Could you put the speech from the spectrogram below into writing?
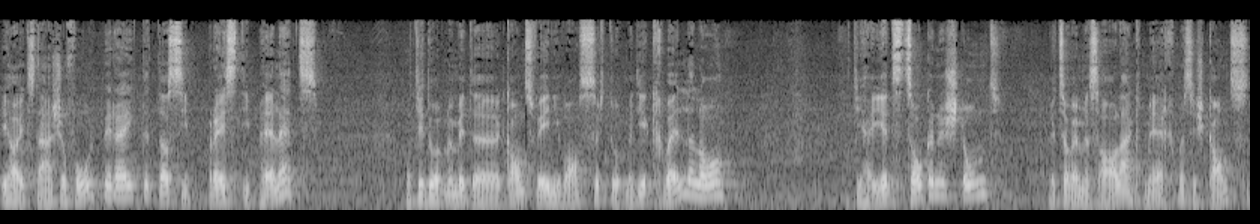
Ich habe jetzt den schon vorbereitet. Das sind gepresste Pellets. Und die tut man mit äh, ganz wenig Wasser tut man die quellen lassen. Die haben jetzt gezogen eine Stunde. Jetzt, wenn man es anlegt, merkt man, es ist ganz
